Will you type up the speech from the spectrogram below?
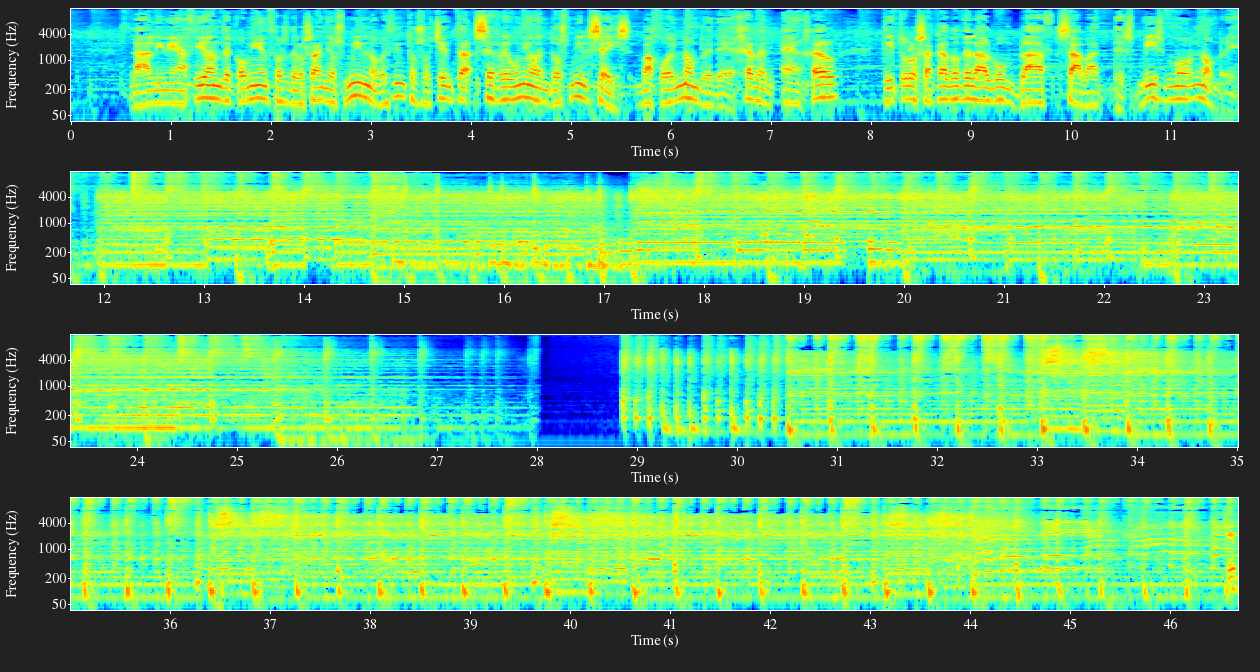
La alineación de comienzos de los años 1980 se reunió en 2006 bajo el nombre de Heaven and Hell, título sacado del álbum Blood Sabbath del mismo nombre.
